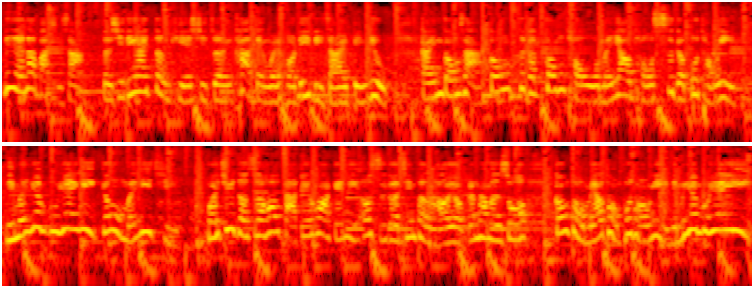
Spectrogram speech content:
你的喇叭是啥？就是你爱登去的时阵，卡电话给你理财的朋友，赶紧讲啥？公这个公投我们要投四个不同意，你们愿不愿意跟我们一起回去的时候打电话给你二十个亲朋好友，跟他们说公投我们要投不同意，你们愿不愿意？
